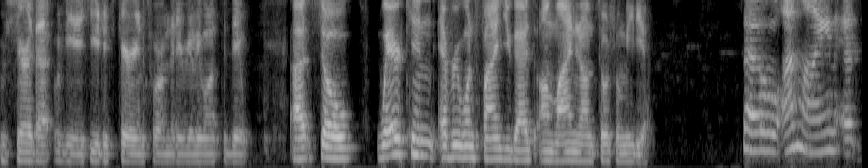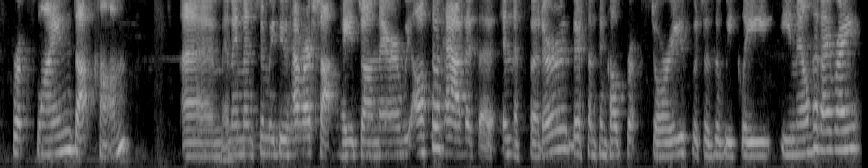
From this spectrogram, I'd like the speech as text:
I'm sure that would be a huge experience for him that he really wants to do. Uh, so, where can everyone find you guys online and on social media? So, online, it's brookswine.com. Um, and I mentioned we do have our shop page on there. We also have at the in the footer, there's something called Brook Stories, which is a weekly email that I write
